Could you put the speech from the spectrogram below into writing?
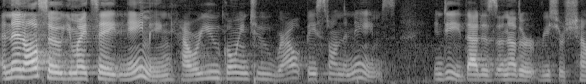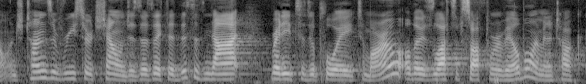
and then also you might say naming, how are you going to route based on the names? Indeed, that is another research challenge. Tons of research challenges. As I said, this is not ready to deploy tomorrow, although there's lots of software available. I'm going to talk,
